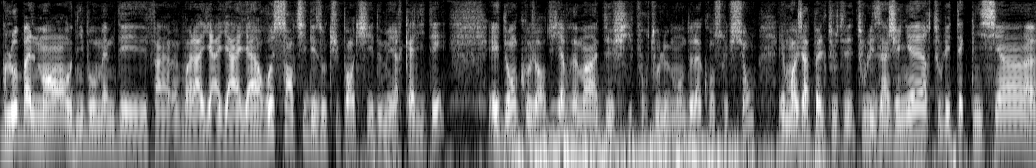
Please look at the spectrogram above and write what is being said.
globalement au niveau même des enfin voilà il y a, y a, un ressenti des occupants qui est de meilleure qualité. Et donc aujourd'hui il y a vraiment un défi pour tout le monde de la construction. Et moi j'appelle tous les, tous les ingénieurs tous les techniciens euh,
